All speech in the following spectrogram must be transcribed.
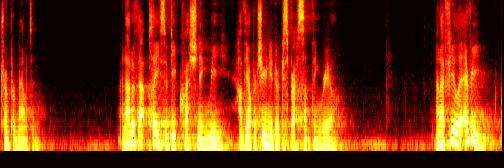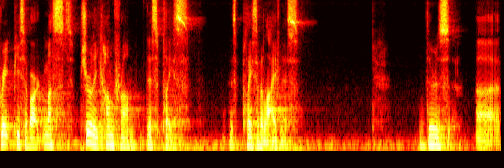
Tremper Mountain? And out of that place of deep questioning, we have the opportunity to express something real. And I feel that every great piece of art must surely come from this place, this place of aliveness. There's, uh,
